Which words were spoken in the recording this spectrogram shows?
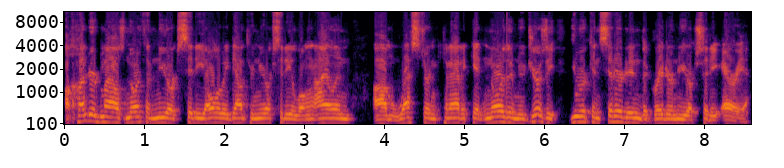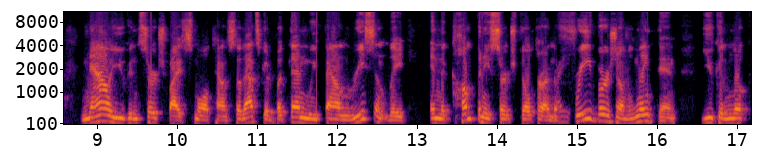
100 miles north of New York City, all the way down through New York City, Long Island, um, Western Connecticut, Northern New Jersey, you were considered in the greater New York City area. Now you can search by small towns. So that's good. But then we found recently in the company search filter on the Right. free version of LinkedIn, you can look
